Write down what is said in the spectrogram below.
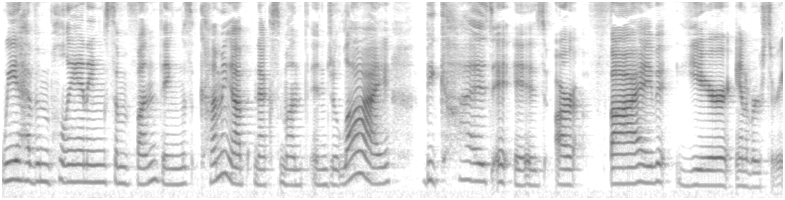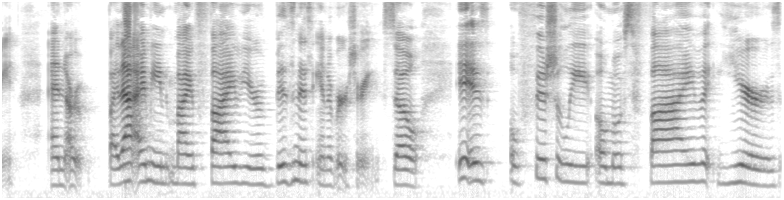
we have been planning some fun things coming up next month in July because it is our five year anniversary. And our, by that, I mean my five year business anniversary. So it is officially almost five years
